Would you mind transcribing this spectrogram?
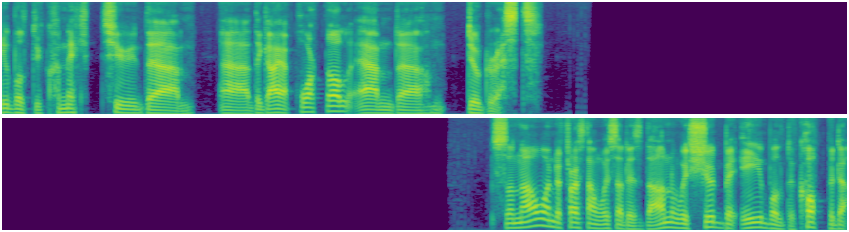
able to connect to the, uh, the Gaia portal and uh, do the rest. So now when the first time wizard is done, we should be able to copy the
